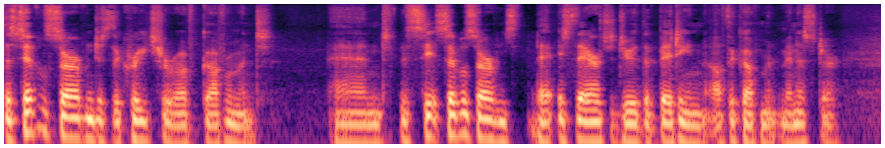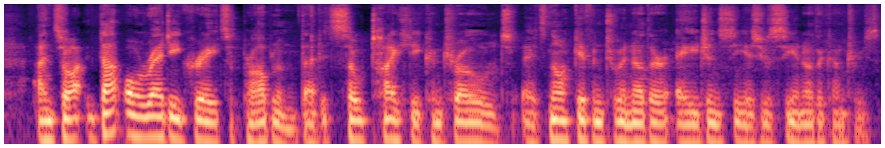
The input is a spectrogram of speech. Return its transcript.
the civil servant is the creature of government. And the civil servant is there to do the bidding of the government minister. And so that already creates a problem that it's so tightly controlled. It's not given to another agency as you see in other countries.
